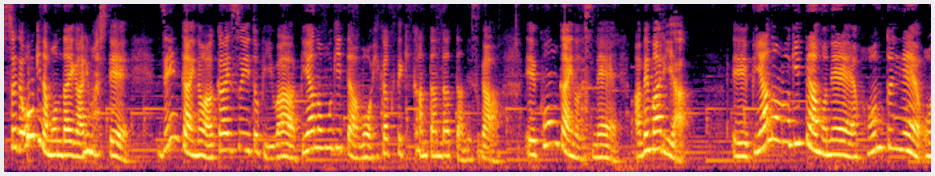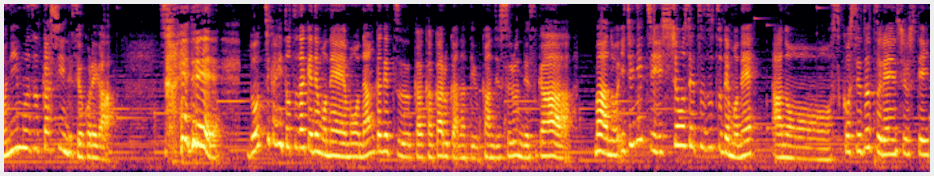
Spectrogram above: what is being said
それで大きな問題がありまして、前回の赤いスイートピーはピアノもギターも比較的簡単だったんですが、えー、今回のですね、アベマリア、えー、ピアノもギターもね、本当にね、鬼難しいんですよ、これが。それで、どっちか一つだけでもね、もう何ヶ月かかかるかなっていう感じするんですが、まあ、あの、一日一小節ずつでもね、あのー、少しずつ練習していっ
